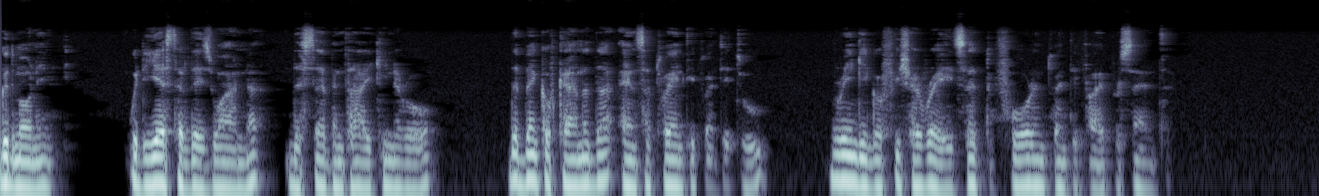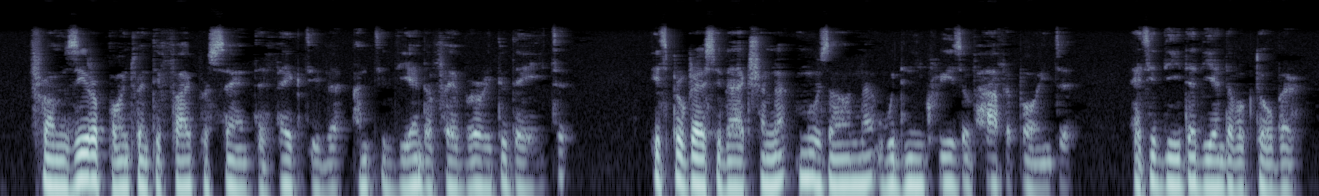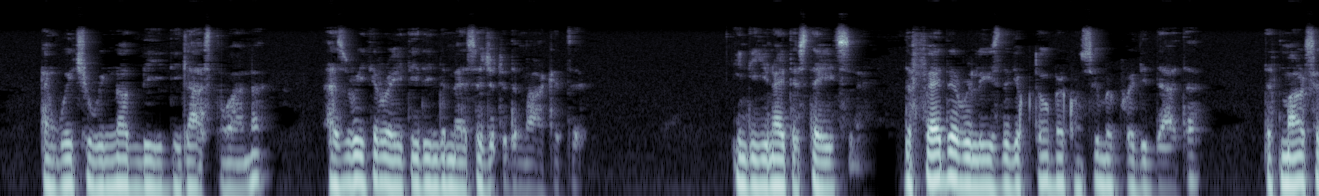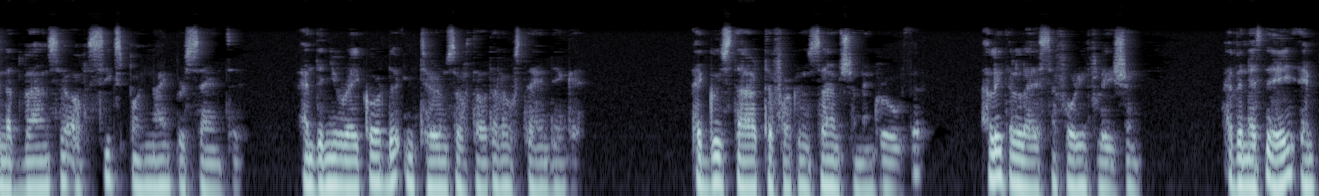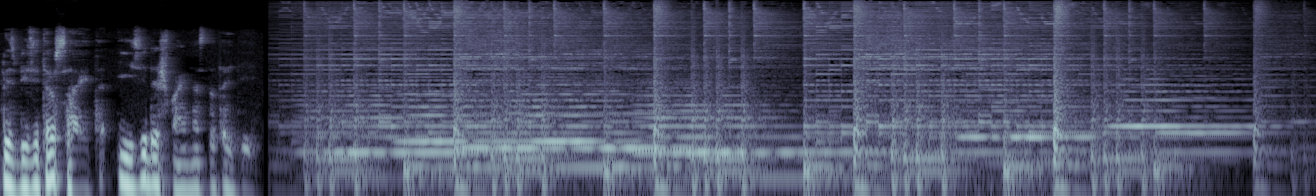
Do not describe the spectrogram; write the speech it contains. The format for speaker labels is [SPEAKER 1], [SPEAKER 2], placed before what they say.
[SPEAKER 1] Good morning. With yesterday's one, the seventh hike in a row, the Bank of Canada ends 2022 bringing official rates to 4 and 25%. From 0.25% effective until the end of February to date, its progressive action moves on with an increase of half a point, as it did at the end of October, and which will not be the last one, as reiterated in the message to the market. In the United States, the Fed released the October consumer credit data that marks an advance of 6.9% and a new record in terms of total outstanding. A good start for consumption and growth, a little less for inflation. Have a nice day and please visit our site easy-finance.it.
